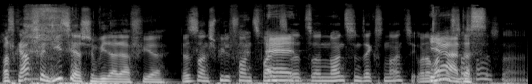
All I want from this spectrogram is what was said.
Was gab's denn dieses Jahr schon wieder dafür? Das ist so ein Spiel von 20, äh, 1996 oder ja, wann ist das, das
